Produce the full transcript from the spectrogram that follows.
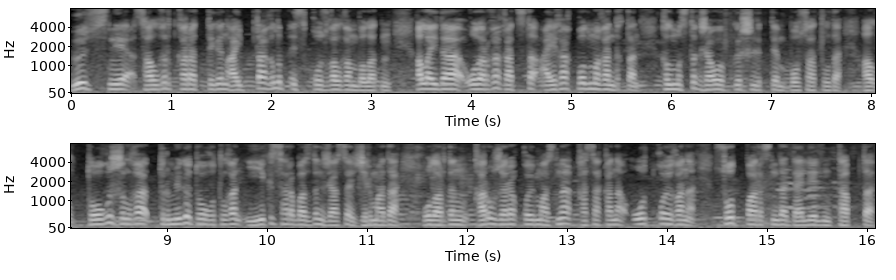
өз ісіне салғырт қарат деген айып тағылып іс қозғалған болатын. Алайда оларға қатысты айғақ болмағандықтан қылмыстық жауапкершіліктен босатылды. Ал 9 жылға түрмеге тоғытылған екі сарбаздың жасы 20-да. Олардың қару жарақ қоймасына қасақана от қойғаны сот барысында дәлелін тапты.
